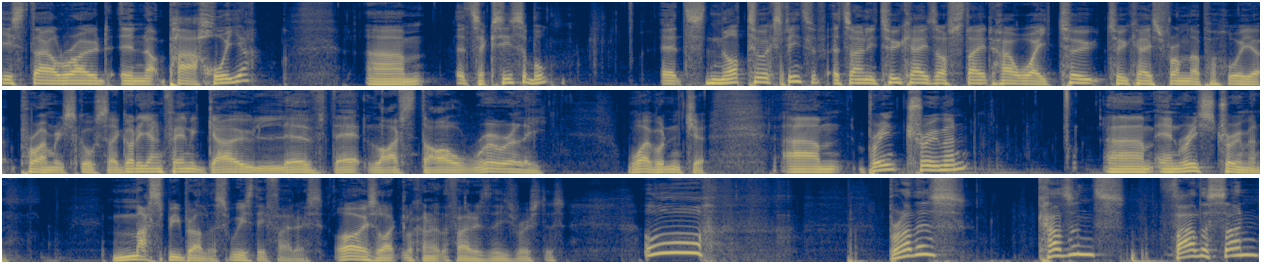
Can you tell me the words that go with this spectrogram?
Estdale Road in Pahoia. Um, it's accessible. It's not too expensive. It's only two k's off State Highway 2, two k's from the Pahoia Primary School. So, got a young family, go live that lifestyle rurally. Why wouldn't you? Um, Brent Truman um, and Reese Truman must be brothers. Where's their photos? I always like looking at the photos of these roosters. Oh, brothers, cousins, father, son,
